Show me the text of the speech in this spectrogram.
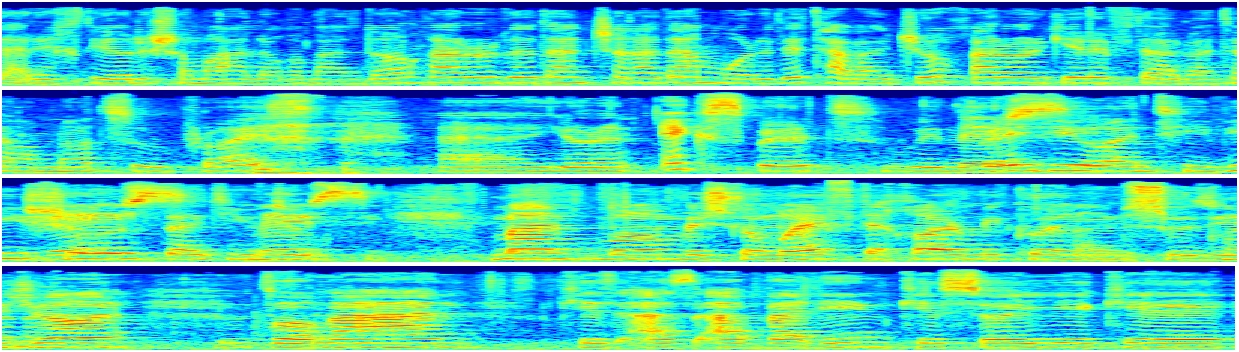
در اختیار شما علاقه مندان قرار دادن. چقدر مورد توجه قرار گرفته. البته I'm not surprised. Uh, you're an expert with radio and TV shows that you مرسی. من ما به شما افتخار می‌کنیم سوزی جان. واقعا که از اولین کساییه که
